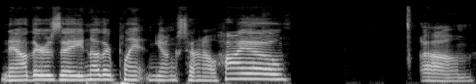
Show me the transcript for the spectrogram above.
Now there's a, another plant in Youngstown, Ohio. Um,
